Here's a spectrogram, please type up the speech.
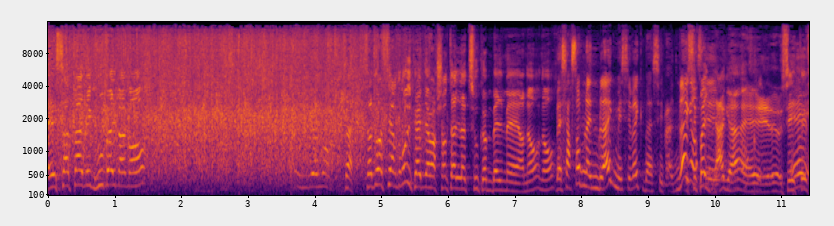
Elle est sympa avec vous, belle maman ça, ça doit faire drôle quand même d'avoir Chantal là-dessous comme belle-mère, non Non? Bah, ça ressemble à une blague, mais c'est vrai que bah, c'est pas une blague. C'est hein, pas une blague, hein euh, c'est- Eh,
